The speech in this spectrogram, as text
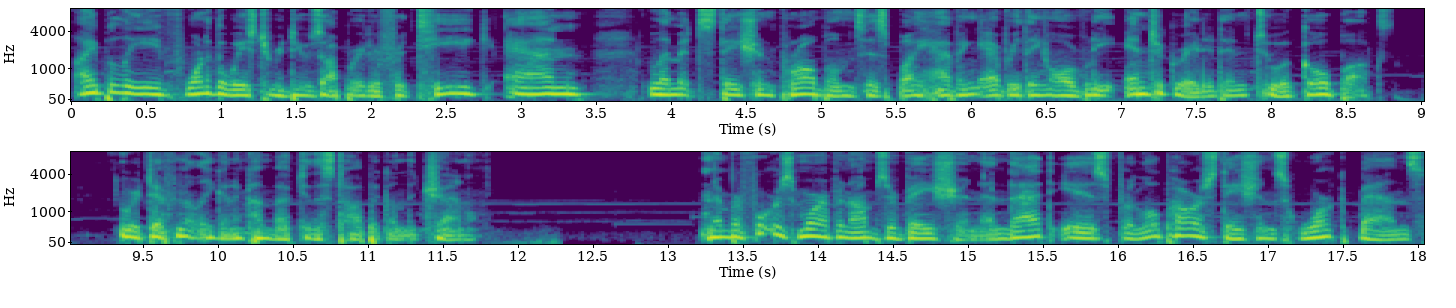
I believe one of the ways to reduce operator fatigue and limit station problems is by having everything already integrated into a Go box. We're definitely going to come back to this topic on the channel. Number four is more of an observation, and that is for low power stations, WARC bands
